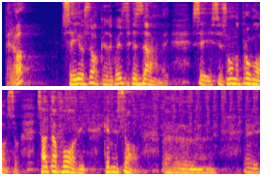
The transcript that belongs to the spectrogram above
però se io so che da questo esame, se, se sono promosso, salta fuori, che ne so, eh, eh,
